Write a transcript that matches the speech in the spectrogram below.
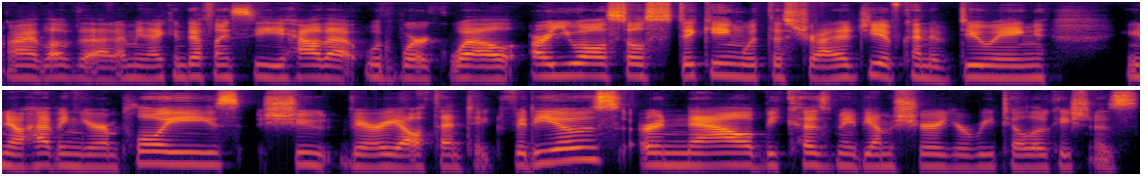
I love that. I mean, I can definitely see how that would work well. Are you all still sticking with the strategy of kind of doing, you know, having your employees shoot very authentic videos? Or now, because maybe I'm sure your retail location is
